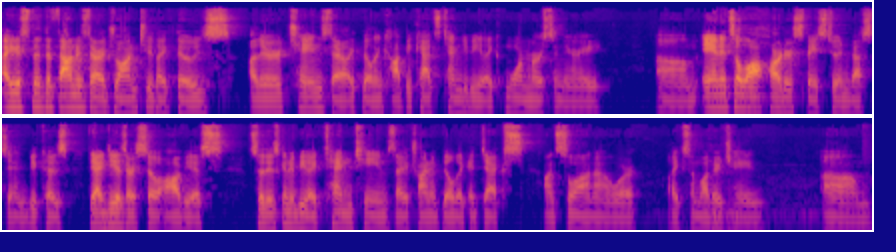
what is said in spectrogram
I guess that the founders that are drawn to like those other chains that are like building copycats tend to be like more mercenary. Um, and it's a lot harder space to invest in because the ideas are so obvious. So there's going to be like 10 teams that are trying to build like a DEX on Solana or like some other mm-hmm. chain. Um,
